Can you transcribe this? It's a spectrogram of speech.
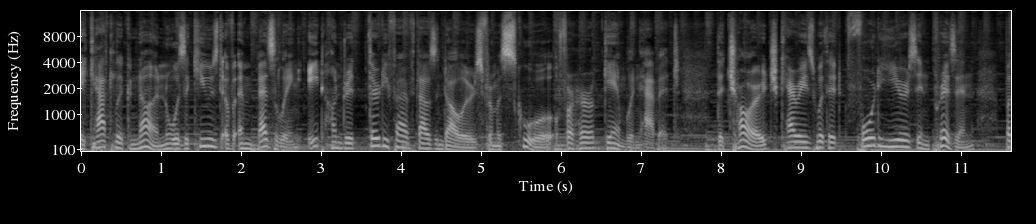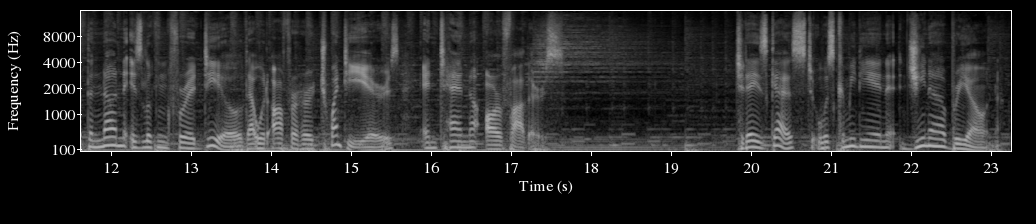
A Catholic nun was accused of embezzling $835,000 from a school for her gambling habit. The charge carries with it 40 years in prison, but the nun is looking for a deal that would offer her 20 years and 10 Our Fathers. Today's guest was comedian Gina Brillon.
